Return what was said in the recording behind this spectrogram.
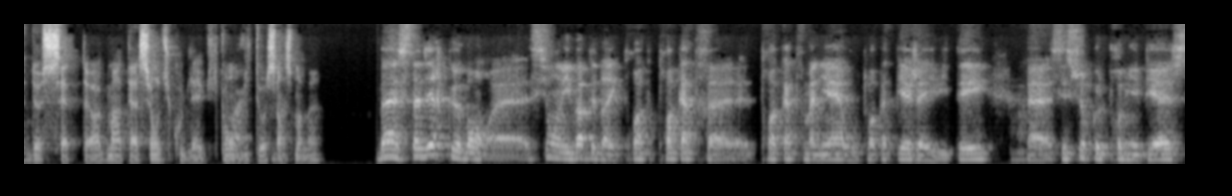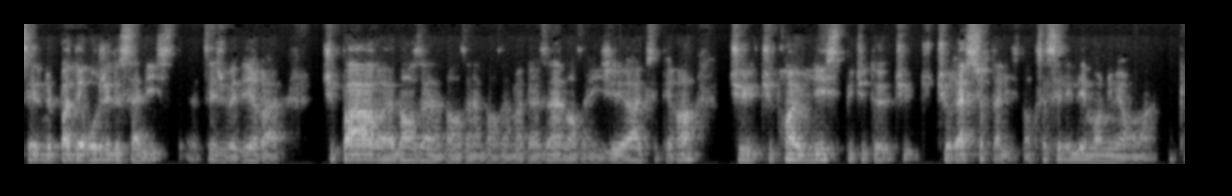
de cette augmentation du coût de la vie qu'on Ouais. vit tous en ce moment? Ben, c'est-à-dire que bon, euh, si on y va peut-être avec trois, trois, quatre, euh, trois, quatre manières ou trois, quatre pièges à éviter, euh, c'est sûr que le premier piège, c'est ne pas déroger de sa liste. Euh, Tu sais, je veux dire, euh, tu pars dans un, dans un, dans un magasin, dans un IGA, etc. Tu, tu prends une liste, puis tu te, tu, tu- restes sur ta liste. Donc ça, c'est l'élément numéro un. Ok,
